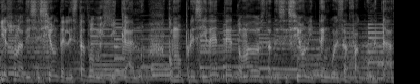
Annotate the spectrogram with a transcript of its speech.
y es una decisión del Estado mexicano. Como presidente he tomado esta decisión y tengo esa facultad.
